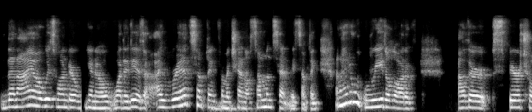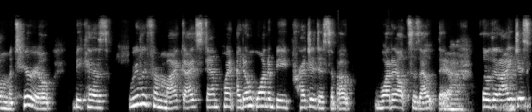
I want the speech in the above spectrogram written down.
then I always wonder, you know, what it is. I read something from a mm-hmm. channel, someone sent me something, and I don't read a lot of other spiritual material because really from my guide standpoint, I don't want to be prejudiced about what else is out there. Yeah. So that I just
